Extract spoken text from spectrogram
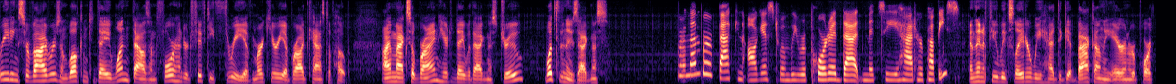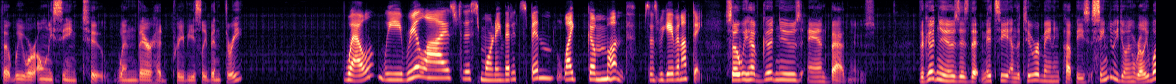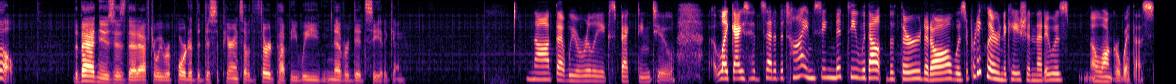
Greetings, survivors, and welcome to day 1453 of Mercury, a broadcast of hope. I'm Max O'Brien, here today with Agnes Drew. What's the news, Agnes? Remember back in August when we reported that Mitzi had her puppies? And then a few weeks later, we had to get back on the air and report that we were only seeing two, when there had previously been three? Well, we realized this morning that it's been like a month since we gave an update. So we have good news and bad news. The good news is that Mitzi and the two remaining puppies seem to be doing really well. The bad news is that after we reported the disappearance of the third puppy, we never did see it again. Not that we were really expecting to. Like I had said at the time, seeing Mitzi without the third at all was a pretty clear indication that it was no longer with us.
